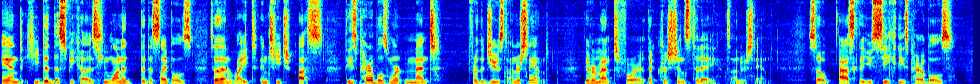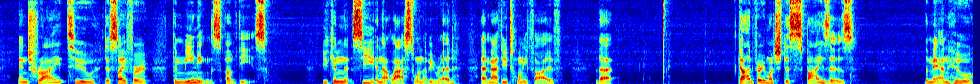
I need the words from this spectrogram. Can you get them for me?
And he did this because he wanted the disciples to then write and teach us. These parables weren't meant for the Jews to understand, they were meant for the Christians today to understand. So ask that you seek these parables and try to decipher the meanings of these. You can see in that last one that we read at Matthew 25 that God very much despises the man who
